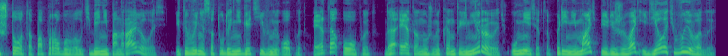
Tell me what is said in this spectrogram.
что-то попробовал, тебе не понравилось, и ты вынес оттуда негативный опыт, это опыт, да, это нужно контейнировать, уметь это принимать, переживать и делать выводы,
